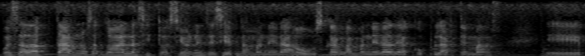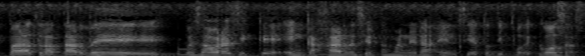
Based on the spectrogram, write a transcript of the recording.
pues adaptarnos a todas las situaciones de cierta manera o buscar la manera de acoplarte más eh, para tratar de, pues ahora sí que encajar de cierta manera en cierto tipo de cosas.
